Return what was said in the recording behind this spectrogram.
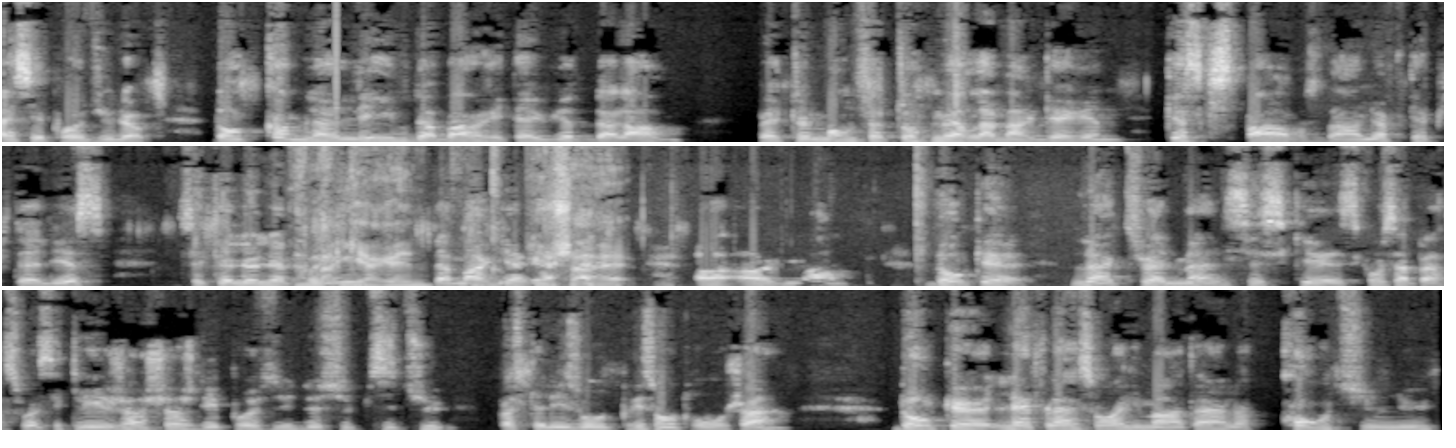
à ces produits-là. Donc, comme la livre de beurre est à 8 dollars, ben, tout le monde se tourne vers la margarine. Qu'est-ce qui se passe dans l'offre capitaliste? C'est que là, le prix de la margarine augmente. Donc, euh, là, actuellement, c'est ce qu'on s'aperçoit, c'est que les gens cherchent des produits de substitut parce que les autres prix sont trop chers. Donc, euh, l'inflation alimentaire continue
